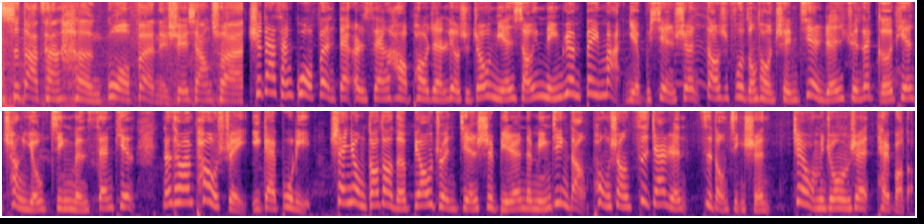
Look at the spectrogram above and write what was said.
吃大餐很过分诶，薛湘川吃大餐过分，但二十三号炮战六十周年，小英宁愿被骂也不现身。倒是副总统陈建仁选在隔天畅游金门三天，南台湾泡水一概不理，善用高道德标准检视别人的民进党，碰上自家人自动谨慎。这是黄明忠文轩台报道。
